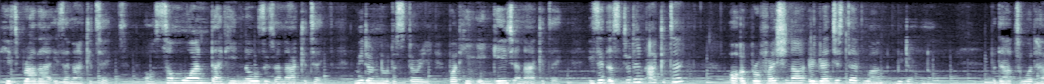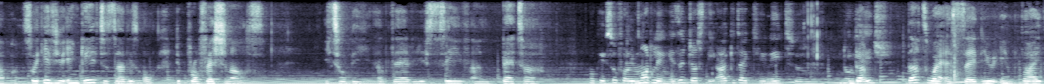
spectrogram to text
his brother is an architect or someone that he knows is an architect. We don't know the story, but he engaged an architect. Is it a student architect or a professional, a registered one? We don't know. But that's what happened. So if you engage the service of the professionals, it will be a very safe and better. Okay, so for remodeling, is it just the architect you need to engage? That- that's why I said you invite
